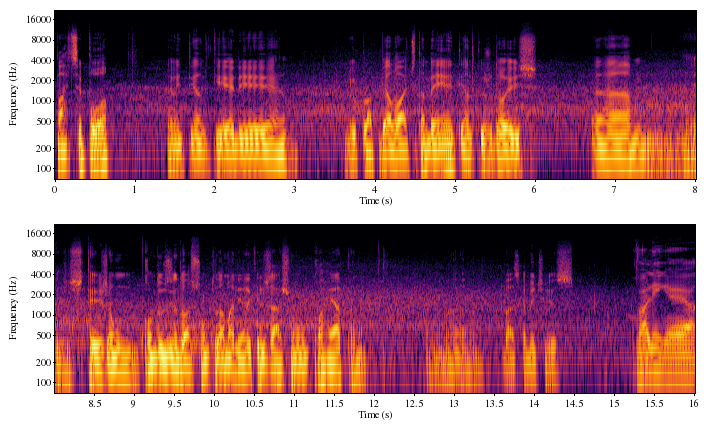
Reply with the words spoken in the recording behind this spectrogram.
participou. Eu entendo que ele e o próprio Belotti também, eu entendo que os dois ah, estejam conduzindo o assunto da maneira que eles acham correta, né? Então, ah, basicamente isso. Valim, é,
